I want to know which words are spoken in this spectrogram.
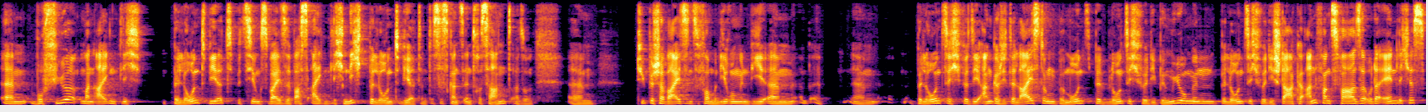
ähm, wofür man eigentlich belohnt wird, beziehungsweise was eigentlich nicht belohnt wird. Und das ist ganz interessant. Also ähm, typischerweise sind so Formulierungen wie ähm, äh, ähm, belohnt sich für die engagierte Leistung, belohnt, belohnt sich für die Bemühungen, belohnt sich für die starke Anfangsphase oder ähnliches.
